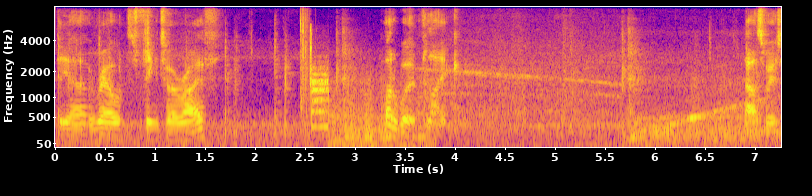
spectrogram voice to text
the uh, rail thing to arrive. Onward, like. That was weird.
